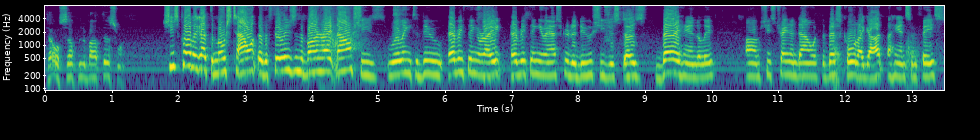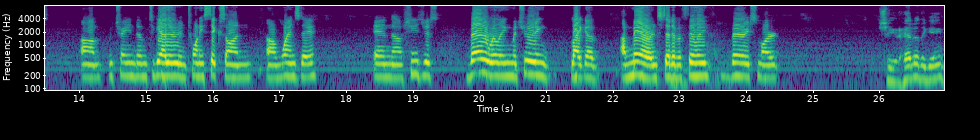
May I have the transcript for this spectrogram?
Tell us something about this one. she's probably got the most talent of the fillies in the barn right now. She's willing to do everything right, everything you ask her to do. She just does very handily. Um, she's training down with the best colt I got, a handsome face. Um, we trained them together in 26 on um, Wednesday, and uh, she's just very willing, maturing like a, a mare instead of a filly. Very smart. She ahead of the game.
